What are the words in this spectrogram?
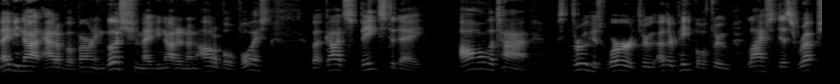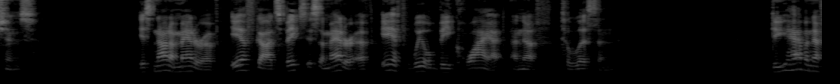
Maybe not out of a burning bush, maybe not in an audible voice, but God speaks today all the time through His Word, through other people, through life's disruptions. It's not a matter of if God speaks, it's a matter of if we'll be quiet enough to listen. Do you have enough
